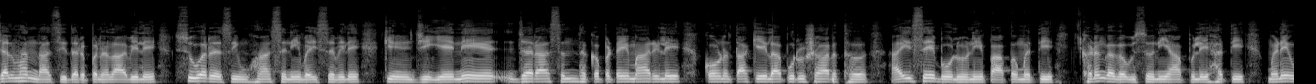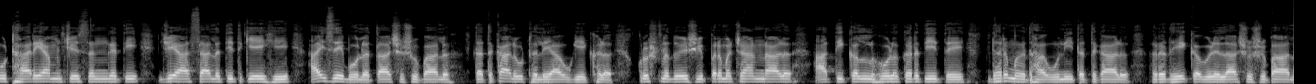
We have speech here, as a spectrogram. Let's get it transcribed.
जन्मांदासी दर्पण लाविले सुवर सिंहासनी बैसविले. कि जी येने जरासंध कपटे मारिले कोणता केला पुरुषार्थ? आईसे बोलुनी पापमती खडंग गवसुनी आपुले हती. म्हणे उठारे आमचे संग संगती जे असाल तितकेही. ऐसे बोलता शिशुपाल तत्काल उठले अवघे खळ. कृष्णद्वेषी परमचांडाळ आती कल्होळ करती ते. धर्म धावुनी तत्काळ. हृदय कवळला शिशुपाल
